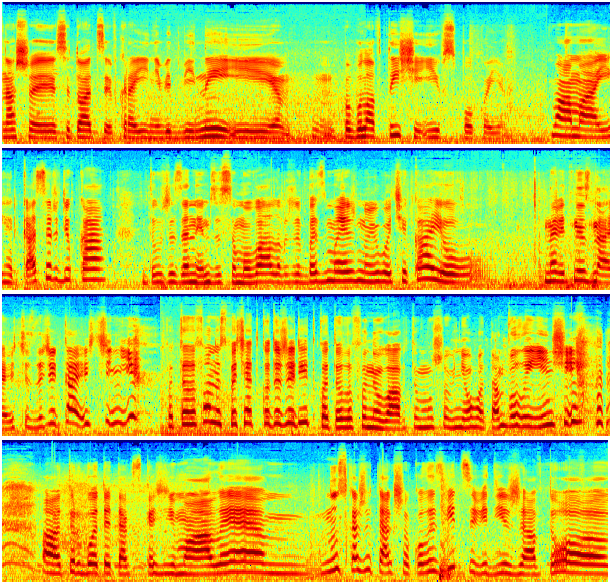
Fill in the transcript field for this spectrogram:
нашої ситуації в країні, від війни і побула в тиші і в спокої. Мама Ігорька Сердюка дуже за ним засумувала, вже безмежно його чекаю. Навіть не знаю, чи зачекаюсь чи ні. По телефону спочатку дуже рідко телефонував, тому що в нього там були інші турботи, так скажімо. Але ну скажу так, що коли звідси від'їжджав, то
